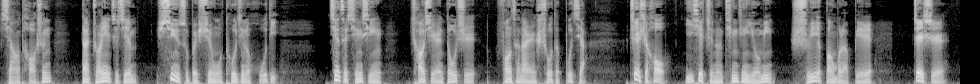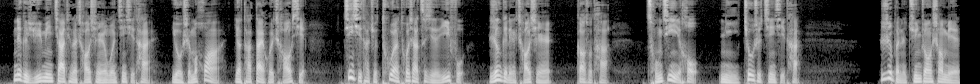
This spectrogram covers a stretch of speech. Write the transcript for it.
想要逃生，但转眼之间迅速被漩涡拖进了湖底。见此情形，朝鲜人都知方才那人说的不假。这时候一切只能听天由命，谁也帮不了别人。这时，那个渔民家庭的朝鲜人问金喜泰有什么话要他带回朝鲜，金喜泰却突然脱下自己的衣服扔给那个朝鲜人，告诉他：“从今以后，你就是金喜泰。”日本的军装上面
